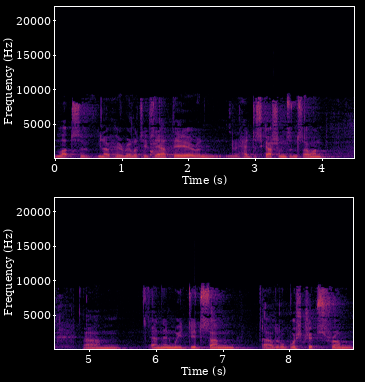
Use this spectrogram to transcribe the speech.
lots of you know her relatives out there and had discussions and so on. Um, and then we did some uh, little bush trips from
